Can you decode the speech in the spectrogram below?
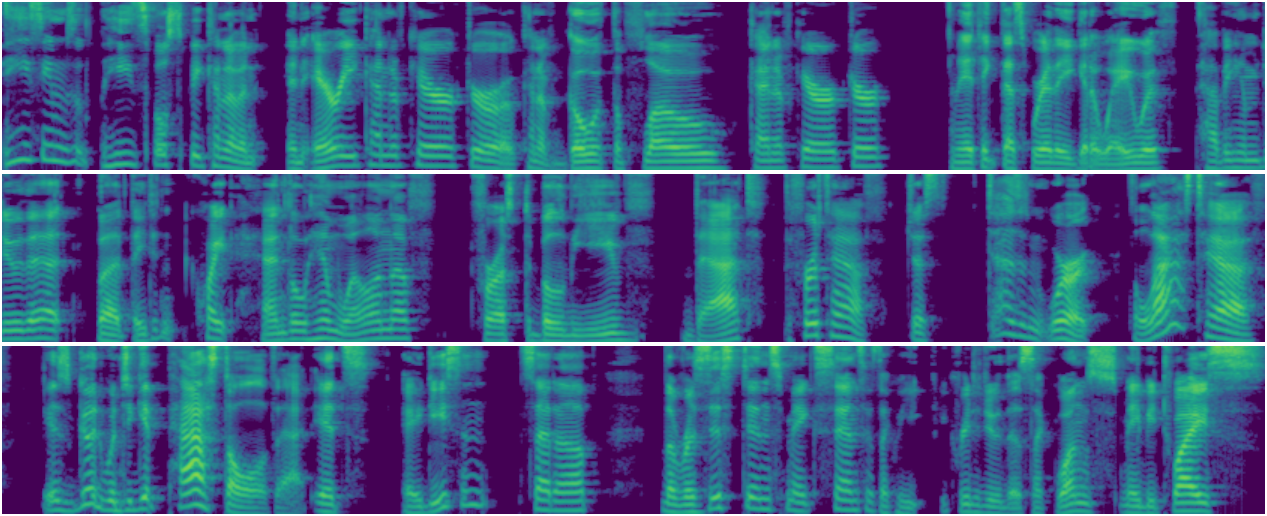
he seems he's supposed to be kind of an, an airy kind of character or kind of go with the flow kind of character and i think that's where they get away with having him do that but they didn't quite handle him well enough for us to believe that the first half just doesn't work the last half is good once you get past all of that it's a decent setup the resistance makes sense it's like we agreed to do this like once maybe twice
